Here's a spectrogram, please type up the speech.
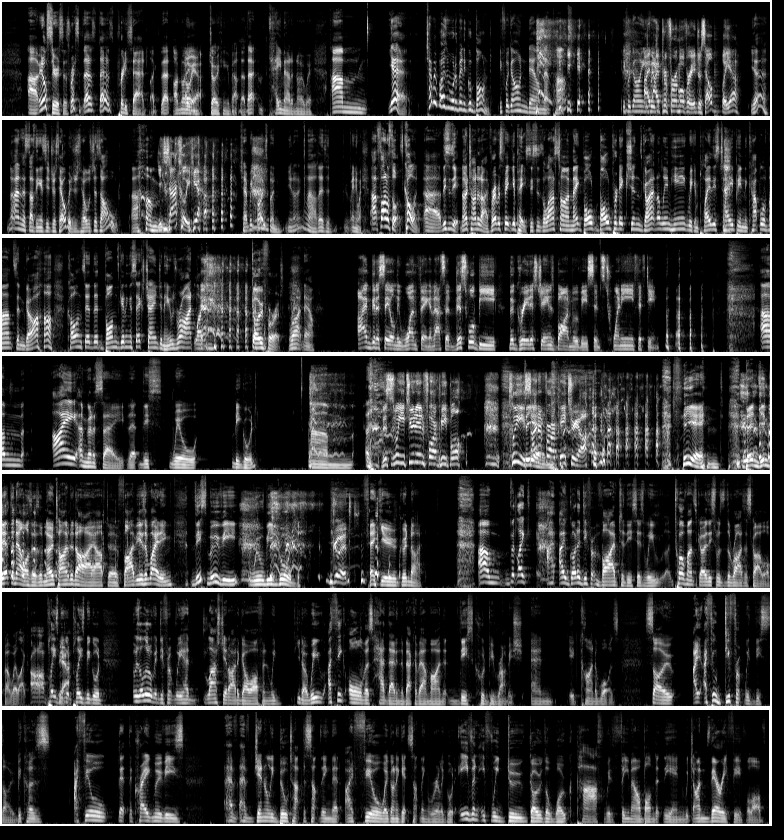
Uh, in all seriousness, rest that was that was pretty sad. Like that, I'm not Oh, even yeah. joking about that. That came out of nowhere. Um, yeah, Chadwick Boseman would have been a good Bond if we're going down that path. If we're going, if I, we- I prefer him over Idris Elba, but yeah, yeah, no, and there's nothing against Idris Elba. Idris Elba's just old. Um, exactly. Yeah. Chadwick Boseman, you know. Oh, there's a anyway. Uh, final thoughts, Colin. Uh, this is it. No time to die. Forever speak your piece. This is the last time. Make bold, bold predictions. Go out on a limb here. We can play this tape in a couple of months and go. Oh, Colin said that Bond's getting a sex change, and he was right. Like, go for it right now. I'm gonna say only one thing, and that's that this will be the greatest James Bond movie since 2015. Um, I am gonna say that this will be good. Um. this is what you tune in for, people. Please The sign end. up for our Patreon. the end. Ben's in-depth analysis of No Time to Die after five years of waiting. This movie will be good. Good. Thank you. Good night. Um, but like, I, I've got a different vibe to this. As we, twelve months ago, this was the Rise of Skywalker. We're like, oh, please be Yeah. good, please be good. It was a little bit different. We had Last Jedi to go off, and we, you know, we. I think all of us had that in the back of our mind that this could be rubbish, and it kind of was. So I, I feel different with this though because I feel that the Craig movies have have generally built up to something that I feel we're going to get something really good. Even if we do go the woke path with female Bond at the end, which I'm very fearful of.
